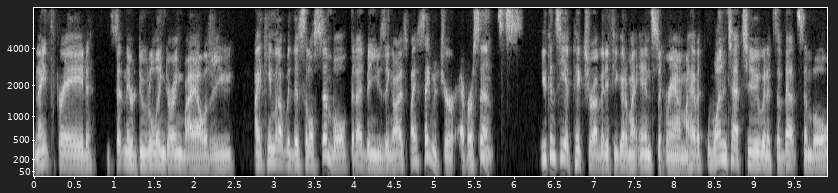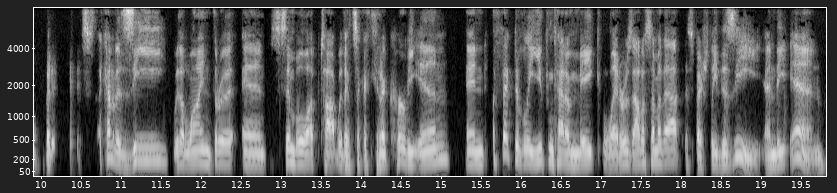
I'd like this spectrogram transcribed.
ninth grade, sitting there doodling during biology. I came up with this little symbol that I'd been using as my signature ever since. You can see a picture of it if you go to my Instagram. I have one tattoo and it's of that symbol, but it, it's a kind of a Z with a line through it and symbol up top with it's like a kind of curvy N. And effectively, you can kind of make letters out of some of that, especially the Z and the N.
